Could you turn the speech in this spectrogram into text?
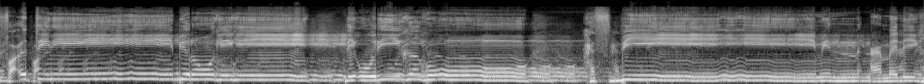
فأتني بروحه لأريخه حسبي من عمله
